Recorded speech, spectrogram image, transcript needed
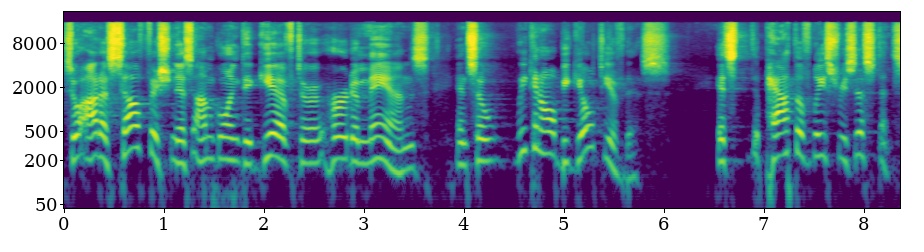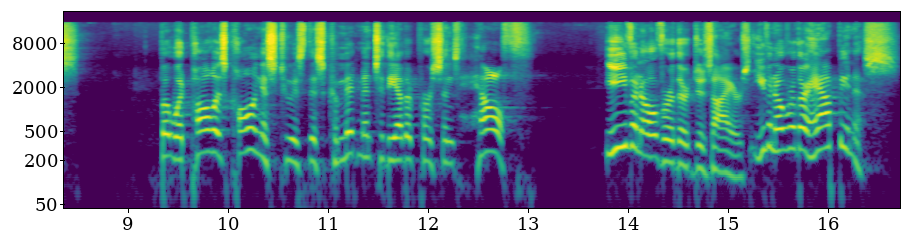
so out of selfishness, I'm going to give to her demands. And so we can all be guilty of this. It's the path of least resistance. But what Paul is calling us to is this commitment to the other person's health, even over their desires, even over their happiness.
